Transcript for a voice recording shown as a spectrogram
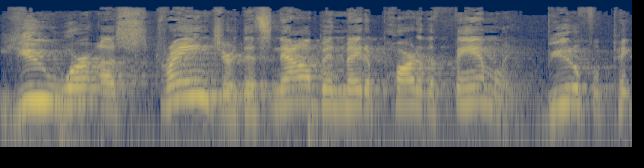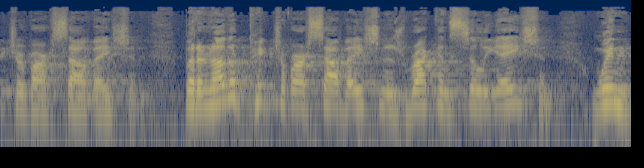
you were a stranger that's now been made a part of the family. Beautiful picture of our salvation. But another picture of our salvation is reconciliation. When,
